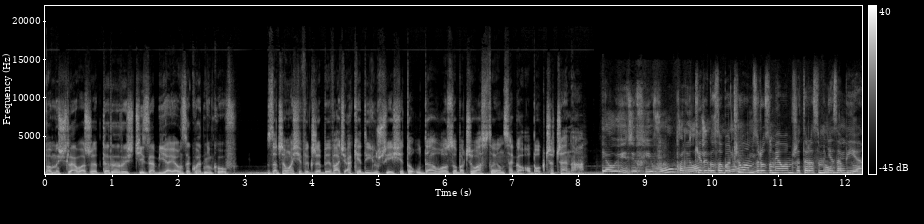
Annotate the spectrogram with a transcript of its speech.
Pomyślała, że terroryści zabijają zakładników. Zaczęła się wygrzebywać, a kiedy już jej się to udało, zobaczyła stojącego obok Czeczena. Kiedy go zobaczyłam, zrozumiałam, że teraz mnie zabije.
